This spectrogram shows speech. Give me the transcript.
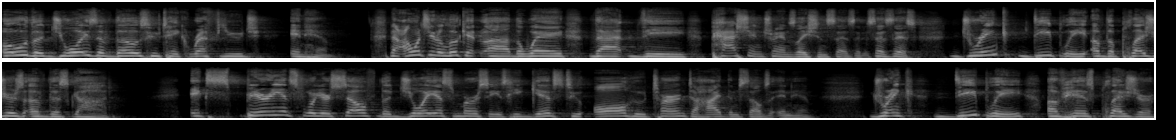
Oh, the joys of those who take refuge in him. Now, I want you to look at uh, the way that the Passion Translation says it. It says this Drink deeply of the pleasures of this God. Experience for yourself the joyous mercies he gives to all who turn to hide themselves in him drink deeply of his pleasure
